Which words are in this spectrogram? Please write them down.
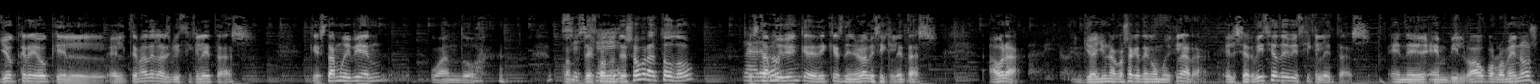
yo creo que el, el tema de las bicicletas, que está muy bien cuando, cuando, Sí, te, sí. cuando te sobra todo, Claro. está muy bien que dediques dinero a bicicletas. Ahora, yo hay una cosa que tengo muy clara. El servicio de bicicletas en, el- en Bilbao, por lo menos,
